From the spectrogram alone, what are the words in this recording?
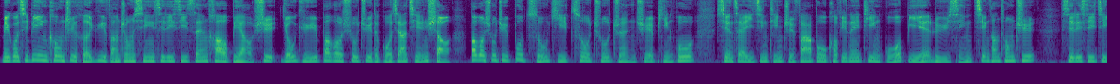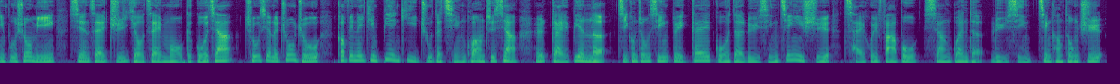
美国疾病控制和预防中心 CDC 三号表示，由于报告数据的国家减少，报告数据不足以做出准确评估。现在已经停止发布 COVID 19国别旅行健康通知，CDC 进一步说明，现在只有在某个国家出现了诸如 COVID 19变异株的情况之下，而改变了疾控中心对该国的旅行建议时，才会发布相关的旅行健康通知。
